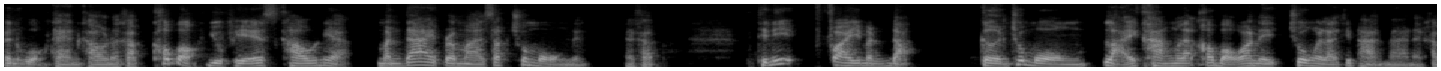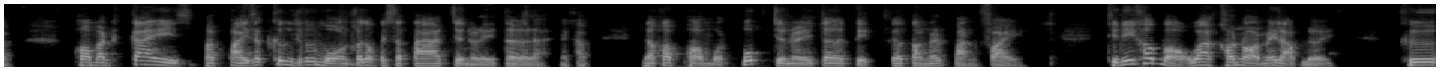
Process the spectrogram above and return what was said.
เป็นห่วงแทนเขานะครับเขาบอก UPS เขาเนี่ย มันได้ประมาณสักชั่วโมงหนึ่งนะครับ ทีนี้ไฟมันดับเกินชั่วโมงหลายครั้งแล้วเขาบอกว่าในช่วงเวลาที่ผ่านมานะครับ พอมันใกล้ไปสักครึ่งชั่วโมงเขาต้องไป start generator แล้วนะครับ แล้วก็พอหมดปุ๊บ generator ติดก็ตอนนั้นปั่นไฟ ทีนี้เขาบอกว่าเขานอนไม่หลับเลย คือ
